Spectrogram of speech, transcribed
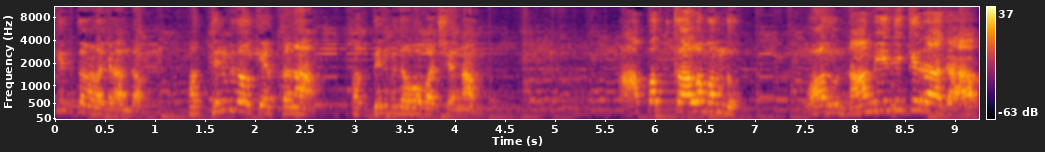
కీర్తనల గ్రంథం పద్దెనిమిదవ కీర్తన పద్దెనిమిదవ వచనం. ఆపత్కాలమందు వారు నా మీదికి రాగా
